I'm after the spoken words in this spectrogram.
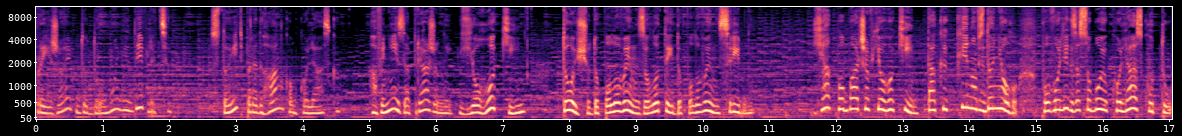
Приїжджають додому і дивляться. Стоїть перед ганком коляска, а в ній запряжений його кінь, той, що до половини золотий, до половини срібний. Як побачив його кінь, так і кинувся до нього, поволік за собою коляску ту,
